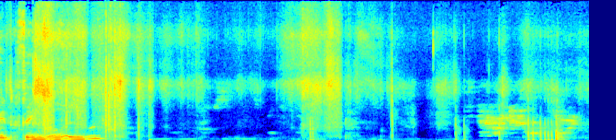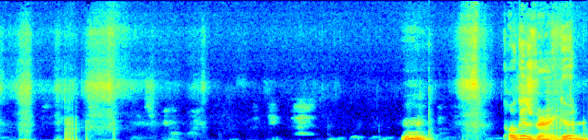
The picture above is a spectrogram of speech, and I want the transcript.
The thing though, Mmm. Pug is very good.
